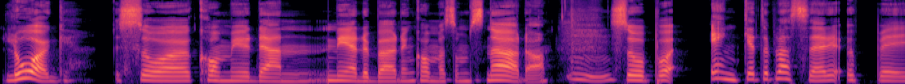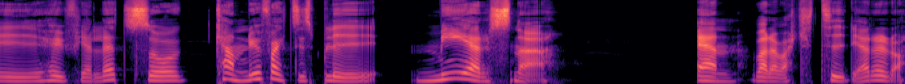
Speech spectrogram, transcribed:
låg så kommer ju den nederbörden komma som snö då. Så på enkelte platser uppe i höjfjället så kan det ju faktiskt bli mer snö än vad det varit tidigare då.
